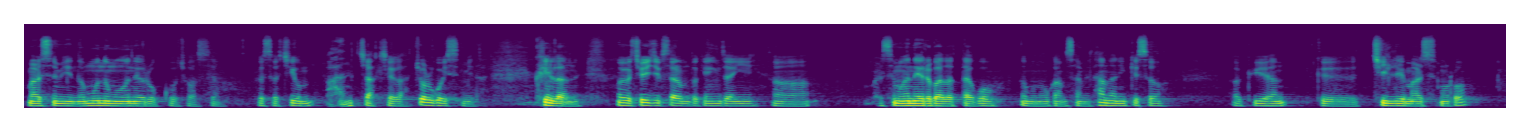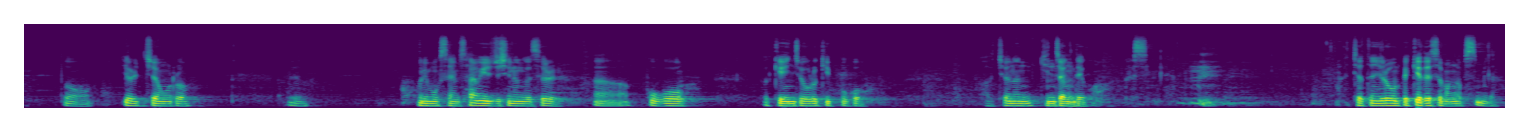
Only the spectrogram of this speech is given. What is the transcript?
말씀이 너무너무 은혜롭고 좋았어요. 그래서 지금 반짝 제가 쫄고 있습니다. 큰일 났네. 어, 저희 집 사람도 굉장히 어, 말씀 은혜를 받았다고 너무너무 감사합니다. 하나님께서 어, 귀한 그 진리의 말씀으로 또 열정으로 그 우리 목사님 사용해 주시는 것을 어, 보고 개인적으로 기쁘고 어, 저는 긴장되고 그렇습니다. 어쨌든 여러분 뵙게 돼서 반갑습니다.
